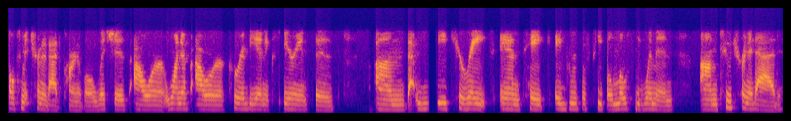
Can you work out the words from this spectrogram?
Ultimate Trinidad Carnival, which is our one of our Caribbean experiences um, that we curate and take a group of people, mostly women, um, to Trinidad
